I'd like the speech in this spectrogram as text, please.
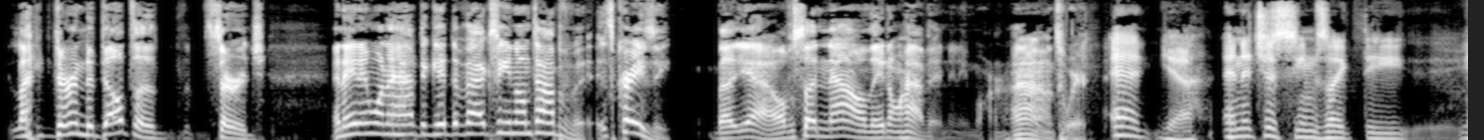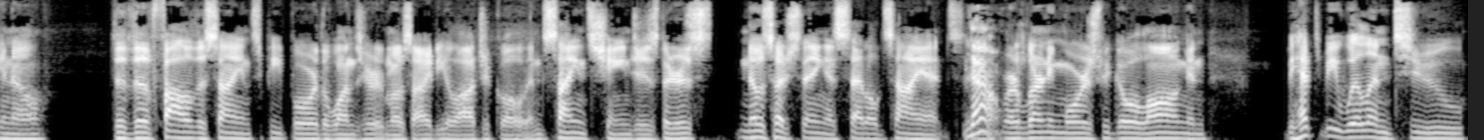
like during the Delta surge, and they didn't want to have to get the vaccine on top of it. It's crazy, but yeah, all of a sudden now they don't have it anymore. I don't know. It's weird. And yeah, and it just seems like the, you know, the, the follow the science people are the ones who are the most ideological, and science changes. There's no such thing as settled science. No. And we're learning more as we go along, and we have to be willing to.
